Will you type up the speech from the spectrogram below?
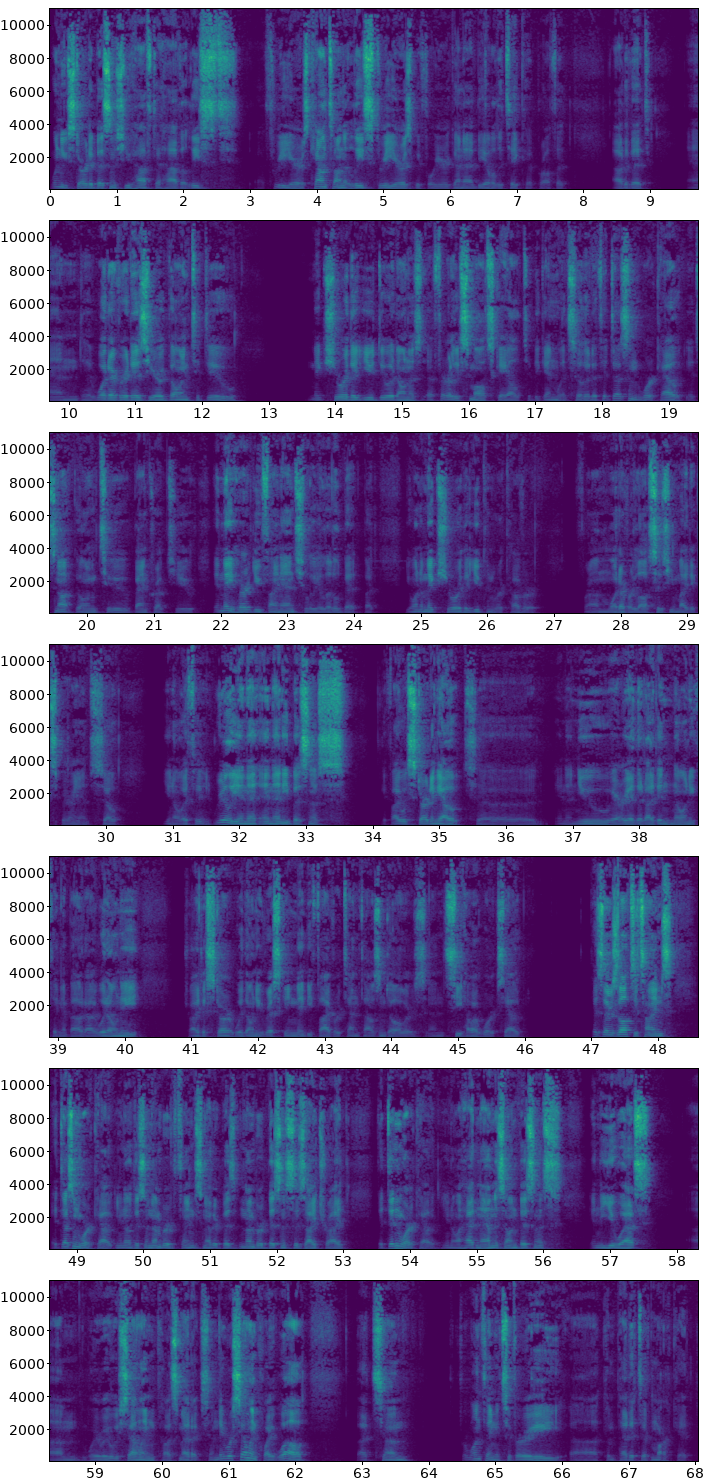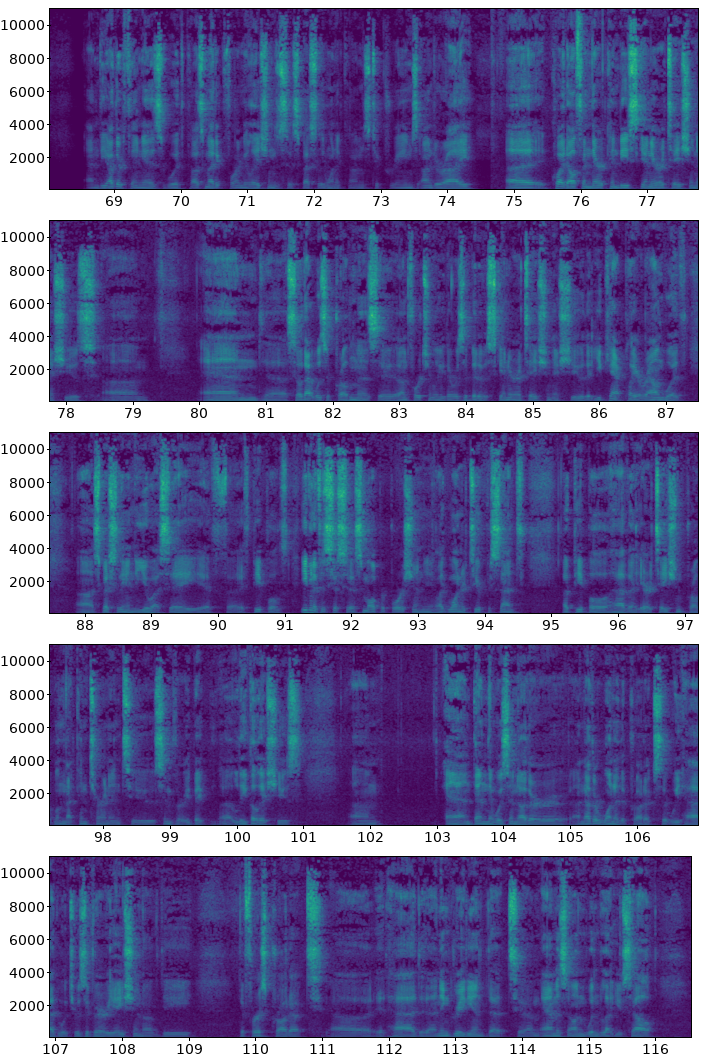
when you start a business, you have to have at least uh, three years. Count on at least three years before you're going to be able to take a profit out of it. And uh, whatever it is you're going to do, make sure that you do it on a, a, fairly small scale to begin with so that if it doesn't work out, it's not going to bankrupt you. It may hurt you financially a little bit, but you want to make sure that you can recover from whatever losses you might experience. So, you know, if it really in, in any business, if I was starting out uh, in a new area that I didn't know anything about, I would only try to start with only risking maybe five or ten thousand dollars and see how it works out. Because there's lots of times it doesn't work out. You know, there's a number of things, another bus- number of businesses I tried that didn't work out. You know, I had an Amazon business in the U.S. Um, where we were selling cosmetics, and they were selling quite well, but um, for one thing, it's a very uh, competitive market and the other thing is with cosmetic formulations, especially when it comes to creams, under eye, uh, quite often there can be skin irritation issues. Um, and uh, so that was a problem as uh, unfortunately there was a bit of a skin irritation issue that you can't play around with uh, especially in the USA if uh, if people even if it's just a small proportion you know, like 1 or 2% of people have an irritation problem that can turn into some very big uh, legal issues. Um, and then there was another another one of the products that we had, which was a variation of the the first product. Uh, it had an ingredient that um, Amazon wouldn't let you sell.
